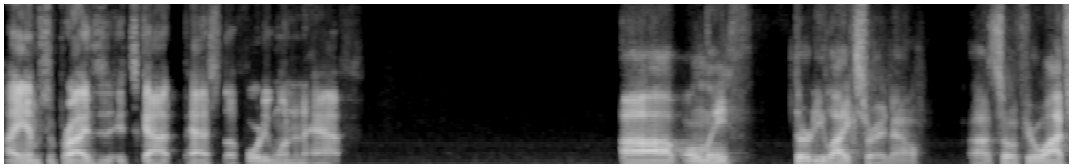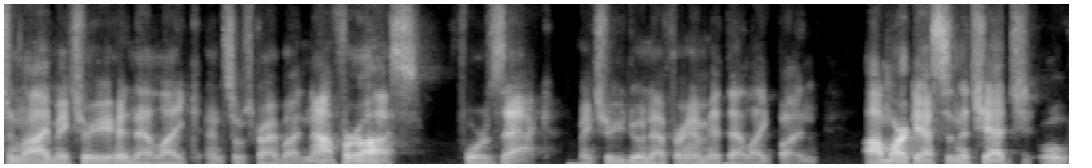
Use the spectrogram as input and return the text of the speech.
I am surprised it's got past the 41 and a half. Uh, only 30 likes right now. Uh, so if you're watching live, make sure you're hitting that like and subscribe button. Not for us, for Zach. Make sure you're doing that for him. Hit that like button. Uh, Mark asks in the chat. Oh,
